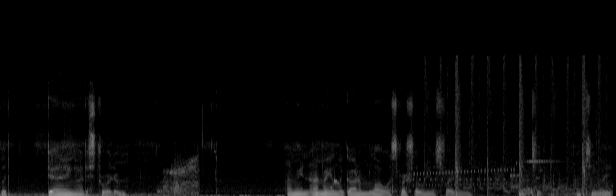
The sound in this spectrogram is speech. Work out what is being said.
but dang, I destroyed him. I mean, I mainly got him low, especially when he was fighting a, te- a teammate.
